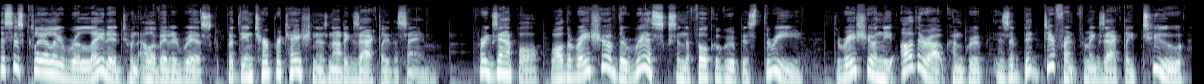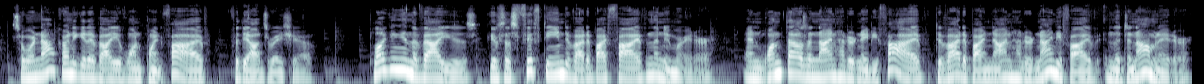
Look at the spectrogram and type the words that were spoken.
This is clearly related to an elevated risk, but the interpretation is not exactly the same. For example, while the ratio of the risks in the focal group is 3, the ratio in the other outcome group is a bit different from exactly 2, so we're not going to get a value of 1.5 for the odds ratio. Plugging in the values gives us 15 divided by 5 in the numerator, and 1985 divided by 995 in the denominator,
